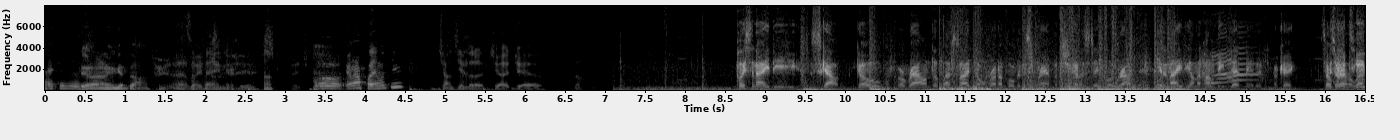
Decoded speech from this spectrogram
heck is this? Dude, I don't even get the option. That's a banger, dude. Oh, am I playing with you? Johnson little Jojo. Uh, no. Place an ID, scout. Go around the left side. Don't run up over this ramp, but you're gonna stay below ground. Get an ID on that Humvee. Detonate it. Okay. So Is our team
